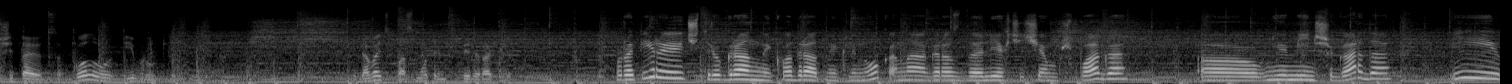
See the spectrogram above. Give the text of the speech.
считаются в голову и в руки. И давайте посмотрим теперь рапир. У рапиры четырехгранный квадратный клинок. Она гораздо легче, чем шпага. А, у нее меньше гарда и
